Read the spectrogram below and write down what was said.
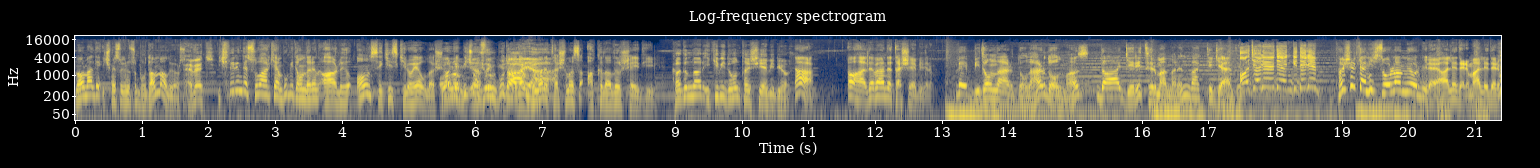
Normalde içme suyunuzu buradan mı alıyorsun? Evet. İçlerinde su varken bu bidonların ağırlığı 18 kiloya ulaşıyor Oğlum, ve bir yazık, çocuğun bu dağdan ya. bunları taşıması akıl alır şey değil. Kadınlar iki bidon taşıyabiliyor. Ha, o halde ben de taşıyabilirim. Ve bidonlar dolar dolmaz dağa geri tırmanmanın vakti geldi. Acele edin gidelim. Taşırken hiç zorlanmıyor bile. Hallederim, hallederim.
